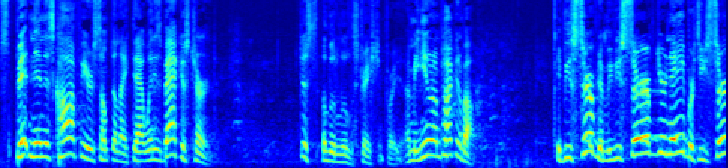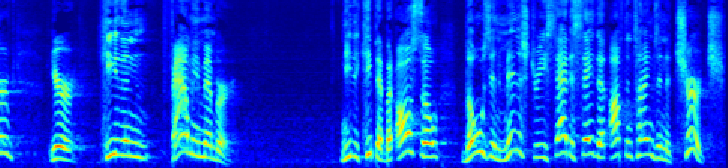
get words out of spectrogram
spitting in his coffee or something like that when his back is turned. Just a little illustration for you. I mean, you know what I'm talking about. If you served him, if you served your neighbors, if you served your heathen family member, need to keep that. But also, those in ministry, sad to say that oftentimes in the church,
